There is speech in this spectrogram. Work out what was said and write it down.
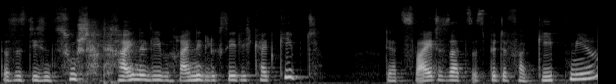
dass es diesen Zustand reine Liebe, reine Glückseligkeit gibt. Der zweite Satz ist, bitte vergib mir.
